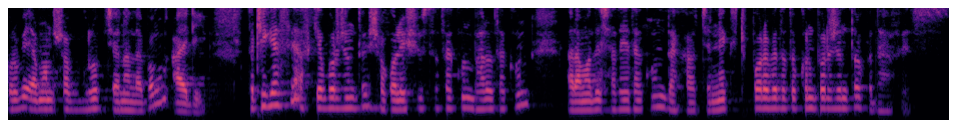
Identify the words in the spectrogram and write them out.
করবে এমন সব গ্রুপ চ্যানেল এবং আইডি তো ঠিক আছে, আজকে পর্যন্ত সকলেই সুস্থ থাকুন, ভালো থাকুন, আর আমাদের সাথেই থাকুন। দেখা হচ্ছে নেক্সট পর্বে, ততক্ষণ পর্যন্ত, খোদা হাফেজ।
